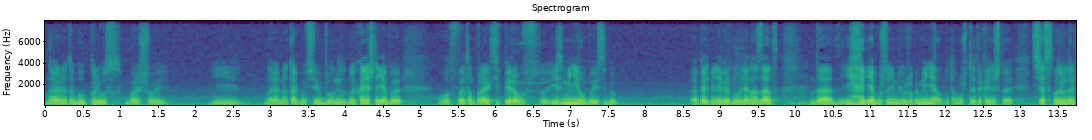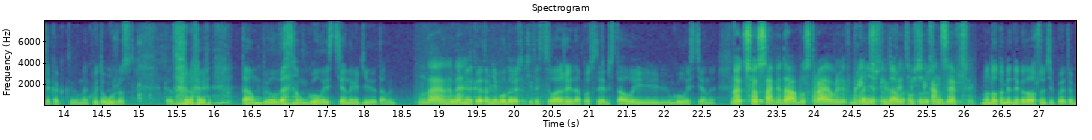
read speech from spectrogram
наверное, это был плюс большой. И, наверное, так бы все и было. Ну, ну, конечно, я бы вот в этом проекте в первом изменил бы, если бы опять меня вернули назад, да, я, я бы что-нибудь уже поменял, потому что это, конечно, сейчас я смотрю на это как на какой-то ужас, который там был, да, там голые стены какие-то, там Да, был да, да. момент, когда там не было даже каких-то стеллажей, да, просто стояли столы и голые стены. Но это все сами, да, обустраивали, в Ну, принципе, конечно, да, вот эти все концепции. Но на тот момент мне казалось, что типа это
